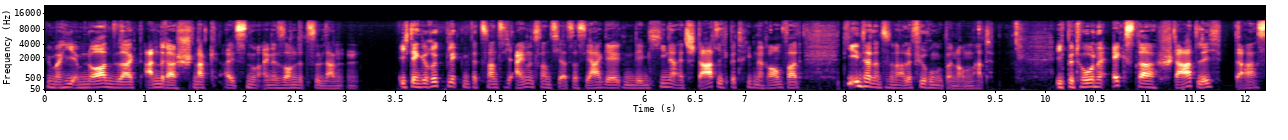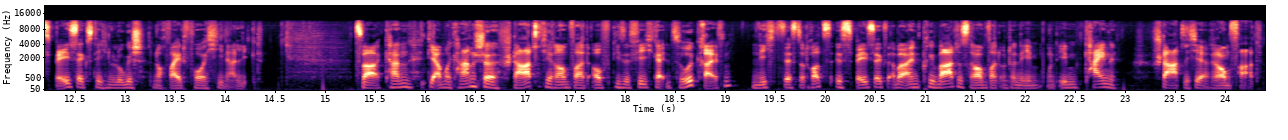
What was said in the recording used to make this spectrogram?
wie man hier im Norden sagt, anderer Schnack, als nur eine Sonde zu landen. Ich denke, rückblickend wird 2021 als das Jahr gelten, in dem China als staatlich betriebene Raumfahrt die internationale Führung übernommen hat. Ich betone extra staatlich, da SpaceX technologisch noch weit vor China liegt. Zwar kann die amerikanische staatliche Raumfahrt auf diese Fähigkeiten zurückgreifen, nichtsdestotrotz ist SpaceX aber ein privates Raumfahrtunternehmen und eben keine staatliche Raumfahrt.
